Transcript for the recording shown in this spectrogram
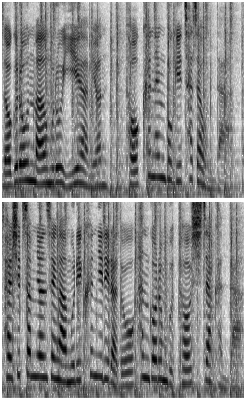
너그러운 마음으로 이해하면 더 큰 행복이 찾아온다. 83년생 아무리 큰 일이라도 한 걸음부터 시작한다.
